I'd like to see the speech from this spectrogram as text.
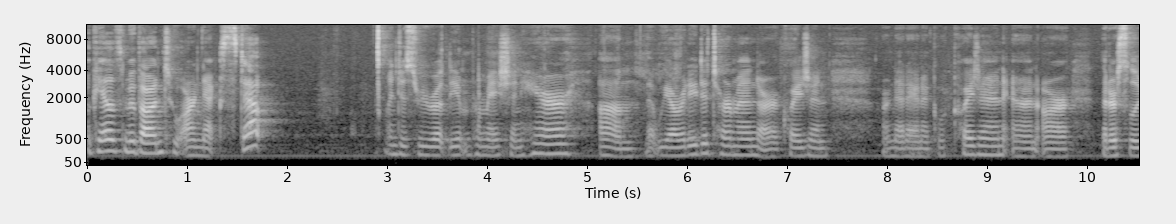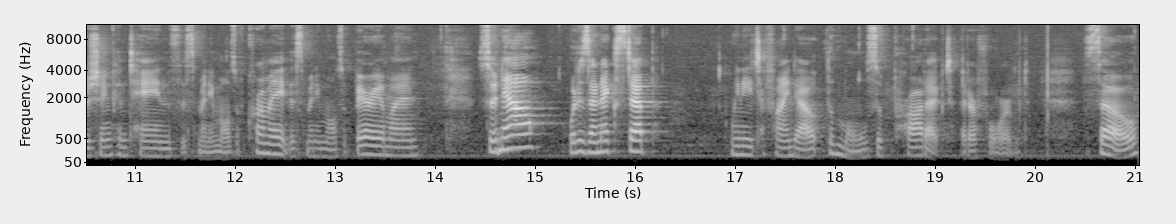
Okay, let's move on to our next step. I just rewrote the information here um, that we already determined, our equation our net ionic equation, and our that our solution contains this many moles of chromate, this many moles of barium ion. So now, what is our next step? We need to find out the moles of product that are formed. So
